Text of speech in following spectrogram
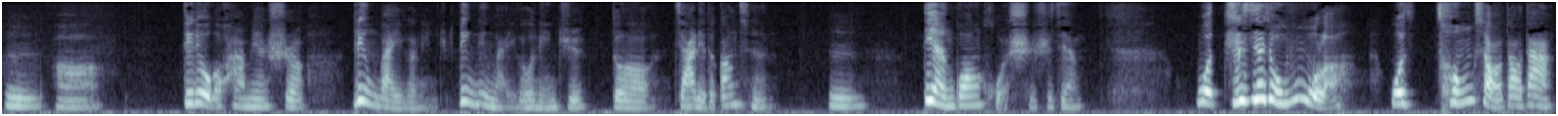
嗯啊，第六个画面是另外一个邻居，另另外一个邻居的家里的钢琴。嗯，电光火石之间，我直接就悟了。我从小到大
